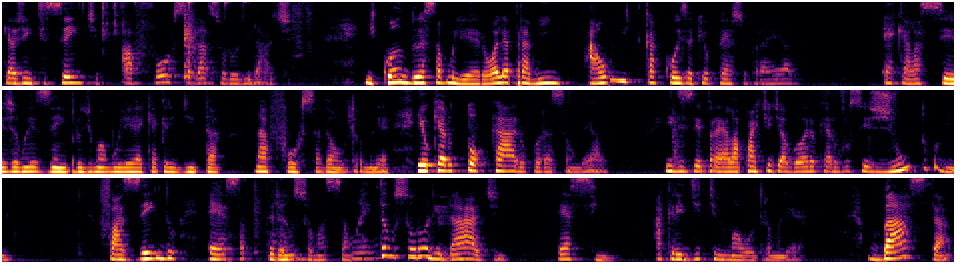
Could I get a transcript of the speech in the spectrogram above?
que a gente sente a força da sororidade. E quando essa mulher olha para mim, a única coisa que eu peço para ela é que ela seja um exemplo de uma mulher que acredita na força da outra mulher. Eu quero tocar o coração dela e dizer para ela: a partir de agora eu quero você junto comigo, fazendo essa transformação. Uhum. Então, sororidade é assim: acredite numa outra mulher. Basta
